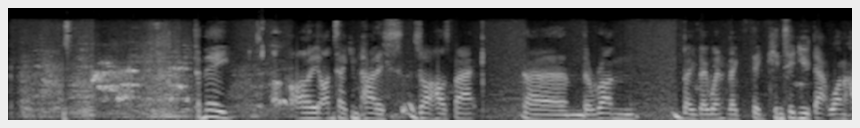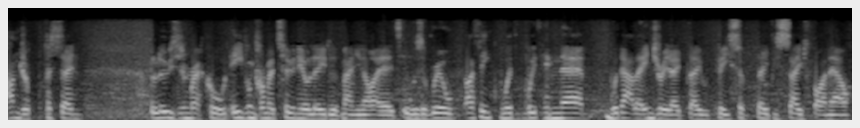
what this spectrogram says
For me, I, I'm taking Palace. Zaha's back. Um, the run, they, they went. They, they continued that 100 percent losing record, even from a 2 0 lead with Man United. It was a real. I think with with him there, without the injury, they they would be they'd be safe by now.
